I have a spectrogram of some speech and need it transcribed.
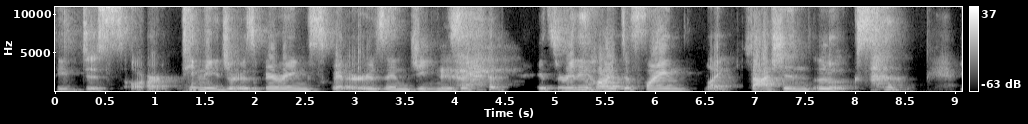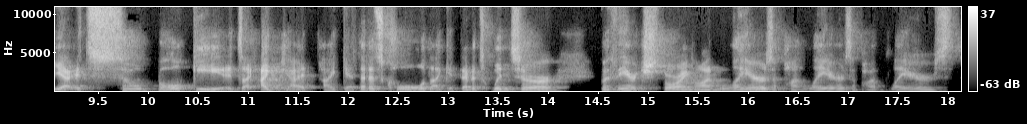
they just are teenagers wearing sweaters and jeans. it's really hard to find like fashion looks. Yeah, it's so bulky. It's like I get, I get that it's cold, I get that it's winter, but they are just throwing on layers upon layers upon layers,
